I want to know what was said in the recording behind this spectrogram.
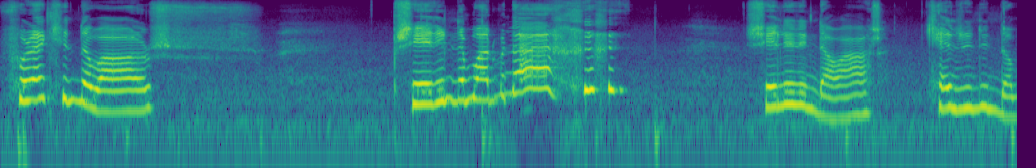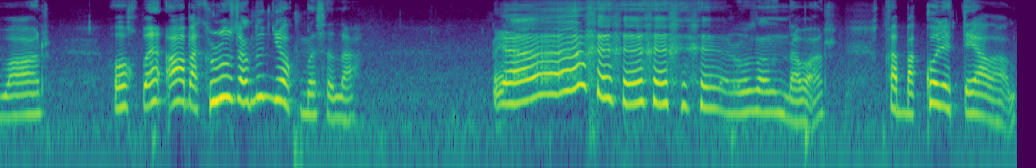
Frank'in de var. Şeylerin de var mı ne? Şeylerin de var. Kendinin de var. Oh be. Aa bak Rosa'nın yok mesela. Ya. Rosa'nın da var. Bak Colette'yi alalım.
